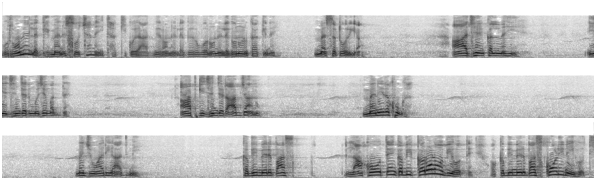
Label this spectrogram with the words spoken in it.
वो रोने लगे, मैंने सोचा नहीं था कि कोई आदमी रोने लगेगा। वो रोने लगे, उन्होंने कहा कि नहीं, मैं सटोरिया हूँ। आज है, कल नहीं ये झंझट मुझे मत दें। आपकी झंझट आप जानो। मैं नहीं रखूँगा। मैं जुआरी आदमी। कभी मेरे पास लाखों होते हैं, कभी करोड़ों भी होते हैं, और कभी मेरे पास कौड़ी नहीं होती।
